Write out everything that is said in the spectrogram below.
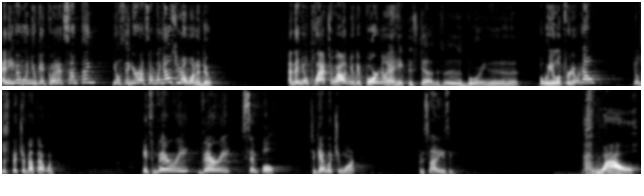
And even when you get good at something, you'll figure out something else you don't want to do. And then you'll plateau out and you'll get bored and you're like, I hate this job. This is boring. But will you look for a new? No. You'll just bitch about that one. It's very, very simple to get what you want, but it's not easy. Wow.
